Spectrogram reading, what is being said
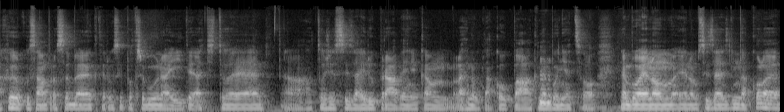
chvilku sám pro sebe, kterou si potřebuju najít, ať to je a to, že si zajdu právě někam lehnout na koupák nebo mm. něco, nebo jenom, jenom si zajezdím na kole.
